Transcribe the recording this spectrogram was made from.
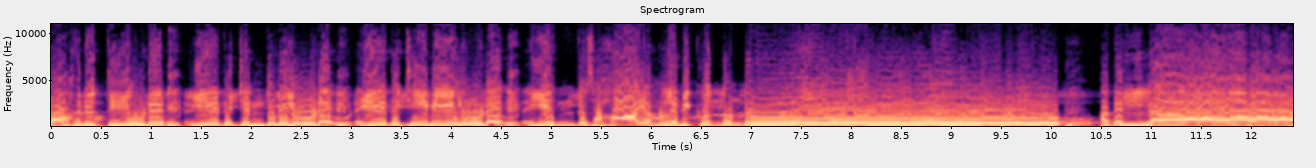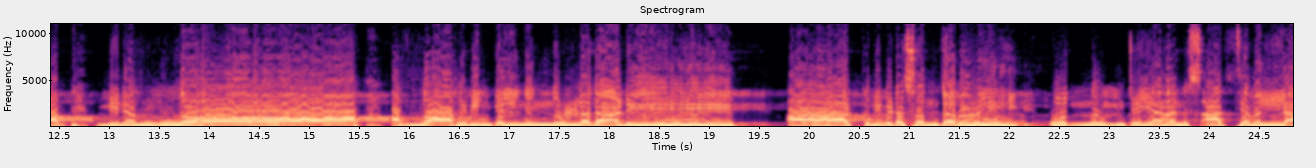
വാഹനത്തിലൂടെ ഏത് ജന്തുവിലൂടെ ഏത് ജീവിയിലൂടെ എന്ത് സഹായം ലഭിക്കുന്നുണ്ടോ? അതെല്ലാം മിനല്ലോ. അള്ളാഹുവിങ്കൽ നിന്നുള്ളതാണ്. ആർക്കും ഇവിടെ സ്വന്തമായി ഒന്നും ചെയ്യാൻ സാധ്യമല്ല.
